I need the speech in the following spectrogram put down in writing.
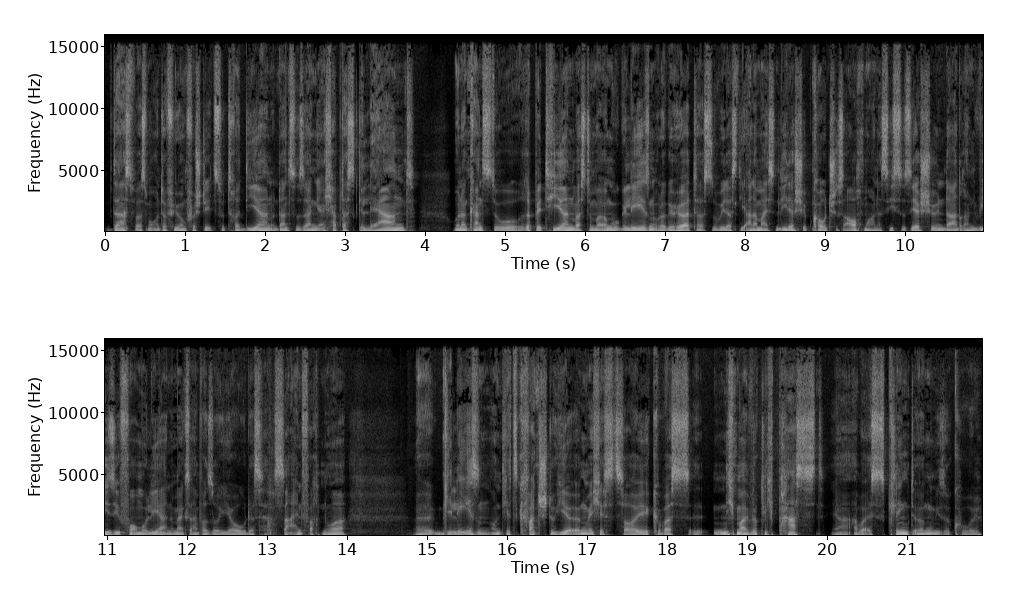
das, was man unter Führung versteht, zu tradieren und dann zu sagen, ja, ich habe das gelernt und dann kannst du repetieren, was du mal irgendwo gelesen oder gehört hast, so wie das die allermeisten Leadership Coaches auch machen. Das siehst du sehr schön daran, wie sie formulieren. Du merkst einfach so, yo, das hast du einfach nur äh, gelesen und jetzt quatschst du hier irgendwelches Zeug, was äh, nicht mal wirklich passt, ja, aber es klingt irgendwie so cool.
